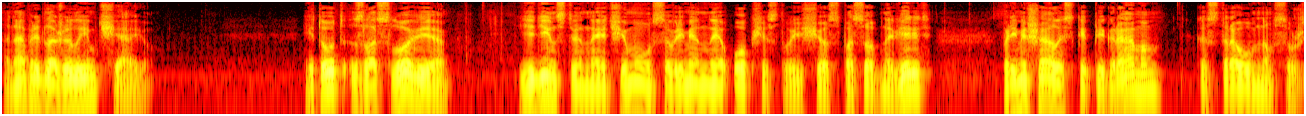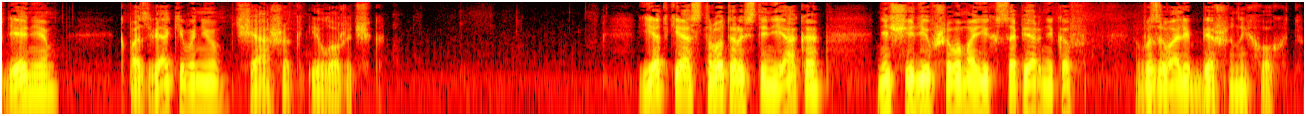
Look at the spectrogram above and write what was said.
Она предложила им чаю. И тут злословие, единственное, чему современное общество еще способно верить, примешалось к эпиграммам, к остроумным суждениям, к позвякиванию чашек и ложечек. Едкие остроты Растиньяка, не щадившего моих соперников, вызывали бешеный хохот.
